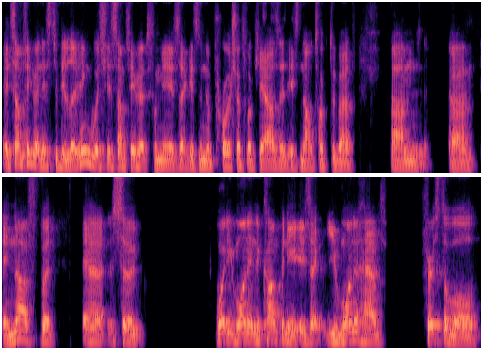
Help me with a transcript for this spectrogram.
it's something that needs to be living, which is something that for me is like is an approach of OKRs that is not talked about um, um, enough. But uh, so what you want in the company is that you want to have first of all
